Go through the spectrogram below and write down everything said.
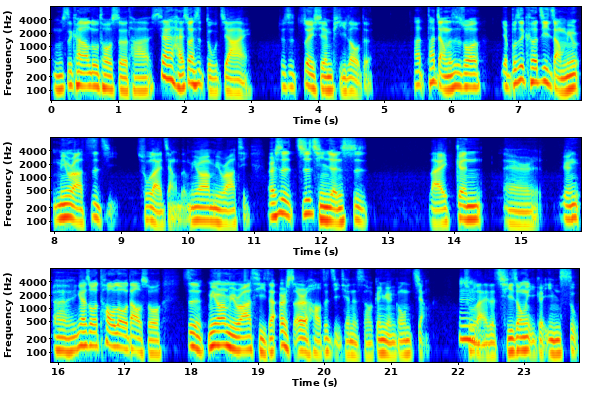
我们是看到路透社，他现在还算是独家哎，就是最先披露的。他他讲的是说，也不是科技长 Mira 自己出来讲的，Mira Mirati，而是知情人士来跟呃原呃应该说透露到说是 Mira Mirati 在二十二号这几天的时候跟员工讲出来的其中一个因素，嗯、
